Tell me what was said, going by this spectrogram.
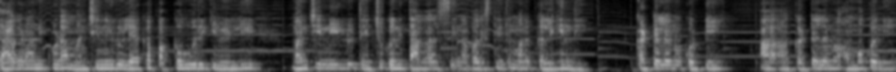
తాగడానికి కూడా మంచినీరు లేక పక్క ఊరికి వెళ్ళి మంచి నీళ్ళు తెచ్చుకొని తాగాల్సిన పరిస్థితి మనకు కలిగింది. కట్టెలను కొట్టి ఆ ఆ కట్టెలను అమ్ముకొని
